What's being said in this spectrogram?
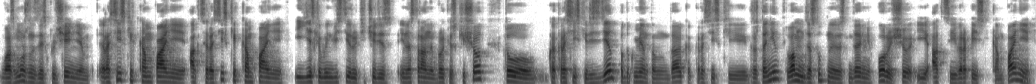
возможно, за исключением российских компаний, акций российских компаний, и если вы инвестируете через иностранный брокерский счет, то как российский резидент по документам, да, как российский гражданин, то вам недоступны с недавних пор еще и акции европейской компании,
